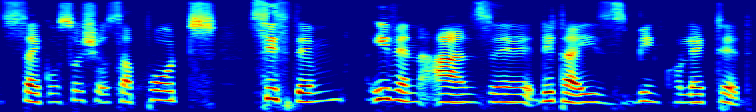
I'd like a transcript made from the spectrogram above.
psychosocial support system even as uh, data is being collected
